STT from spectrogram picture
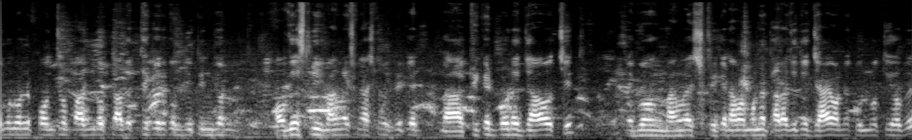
এমন বললেন পঞ্চম পাণ্ডব তাদের থেকে এরকম দু তিনজন অবভিয়াসলি বাংলাদেশ ন্যাশনাল ক্রিকেট বা ক্রিকেট বোর্ডে যাওয়া উচিত এবং বাংলাদেশ ক্রিকেট আমার মনে হয় তারা যদি যায় অনেক উন্নতি হবে।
